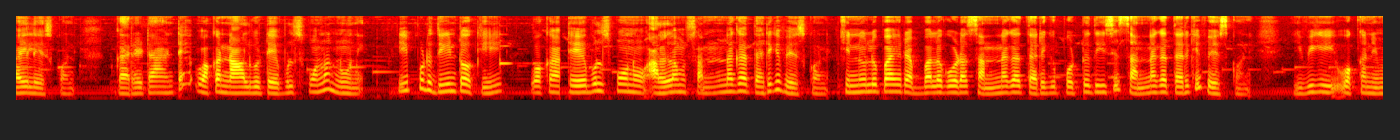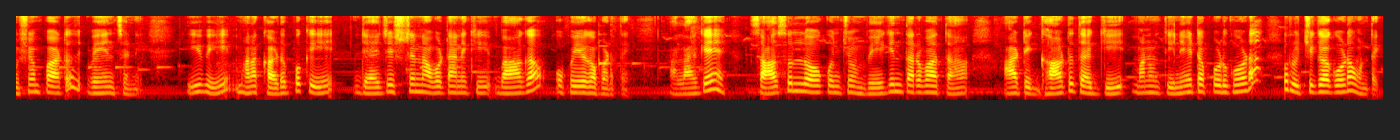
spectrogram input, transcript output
ఆయిల్ వేసుకోండి గరిట అంటే ఒక నాలుగు టేబుల్ స్పూన్ల నూనె. ఇప్పుడు దీంట్లోకి ఒక టేబుల్ స్పూను అల్లం సన్నగా తరిగి వేసుకోండి చిన్నులపై రెబ్బలు కూడా సన్నగా తరిగి పొట్టు తీసి సన్నగా తరిగి వేసుకోండి ఇవి ఒక్క నిమిషం పాటు వేయించండి. ఇవి మన కడుపుకి డైజెషన్ అవ్వటానికి బాగా ఉపయోగపడతాయి. అలాగే సాసుల్లో కొంచెం వేగిన తర్వాత వాటి ఘాటు తగ్గి మనం తినేటప్పుడు కూడా రుచిగా కూడా ఉంటాయి.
